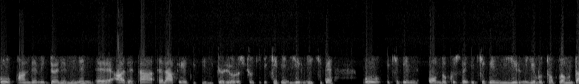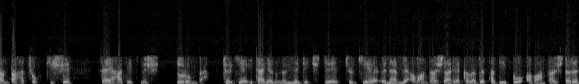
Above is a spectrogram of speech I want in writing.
bu pandemi döneminin e, adeta telafi edildiğini görüyoruz. Çünkü 2022'de bu 2019 ve 2020 yılı toplamından daha çok kişi seyahat etmiş durumda. Türkiye İtalya'nın önüne geçti. Türkiye önemli avantajlar yakaladı. Tabii bu avantajları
